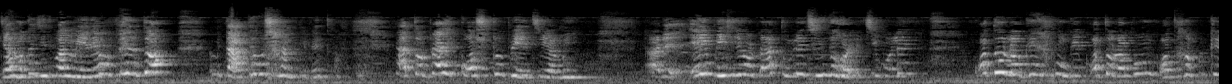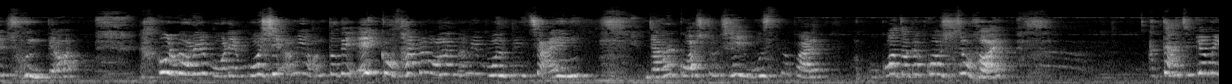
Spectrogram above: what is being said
যে আমাকে বা মেরেও ফেলতো, আমি তাতেও শান্তি পেতাম। এতটাই কষ্ট পেয়েছি আমি। আর, এই ভিডিওটা তুলেছি, ধরেছি বলে কত লোকের মুখে কত রকম কথা আমাকে শুনতে হয়। ঘরে মরে বসে আমি অন্তত এই কথাটা ওনার আমি বলতে চাইনি। যার কষ্ট সেই বুঝতে পারে কতটা কষ্ট হয়। আজকে আমি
